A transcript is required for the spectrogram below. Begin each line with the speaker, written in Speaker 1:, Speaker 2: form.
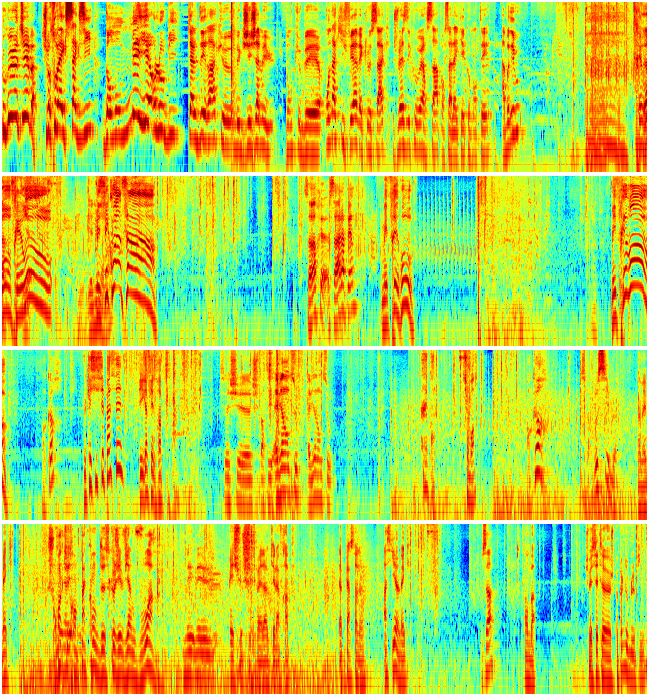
Speaker 1: Coucou YouTube Je me retrouve avec Saxi dans mon meilleur lobby Caldera que, que j'ai jamais eu. Donc ben, on a kiffé avec le sac. Je vous laisse découvrir ça. Pensez à liker, commenter. Abonnez-vous
Speaker 2: Frérot, frérot
Speaker 1: il y a- Il y a du
Speaker 2: Mais c'est
Speaker 1: hein.
Speaker 2: quoi ça?
Speaker 1: Ça va, frère Ça va la peine
Speaker 2: Mais frérot Mais frérot
Speaker 1: Encore?
Speaker 2: Mais qu'est-ce qui s'est passé? Fais gaffe, il y a une frappe.
Speaker 1: Je, je- je suis parti. Elle vient en dessous. Elle vient en dessous.
Speaker 2: Sur moi.
Speaker 1: Encore? C'est pas possible.
Speaker 2: Non mais mec, je crois
Speaker 1: Mais-
Speaker 2: que tu te
Speaker 1: mais-
Speaker 2: rends pas compte de ce que je viens de voir.
Speaker 1: Mais, mais...
Speaker 2: Mais je suis... Ouais, là, ok, la frappe. Y'a personne. hein. Ah si, y'a un mec.
Speaker 1: Où ça?
Speaker 2: En bas. Je vais essayer de... Je peux pas le double ping.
